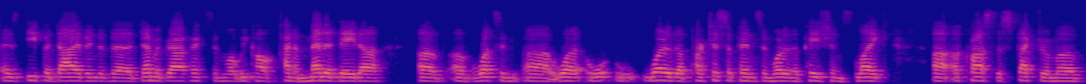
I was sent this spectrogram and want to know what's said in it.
as deep a dive into the demographics and what we call kind of metadata of, of what's in, uh, what, what are the participants and what are the patients like uh, across the spectrum of,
